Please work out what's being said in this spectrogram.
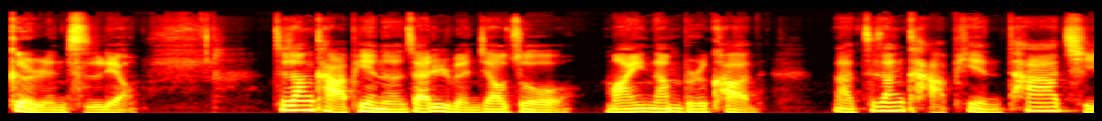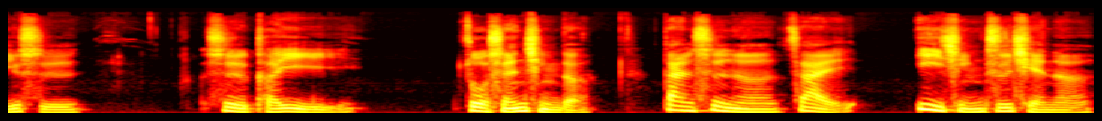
个人资料。这张卡片呢，在日本叫做 My Number Card。那这张卡片它其实是可以做申请的，但是呢，在疫情之前呢，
